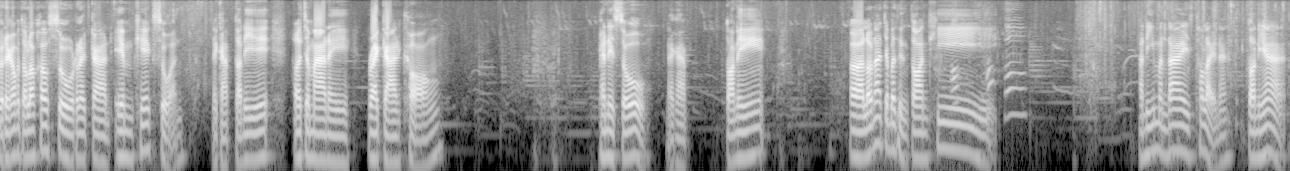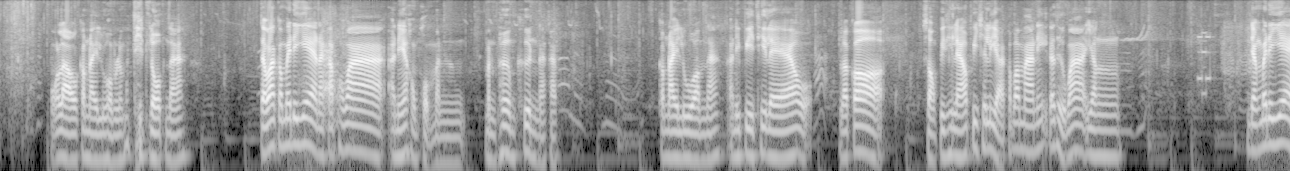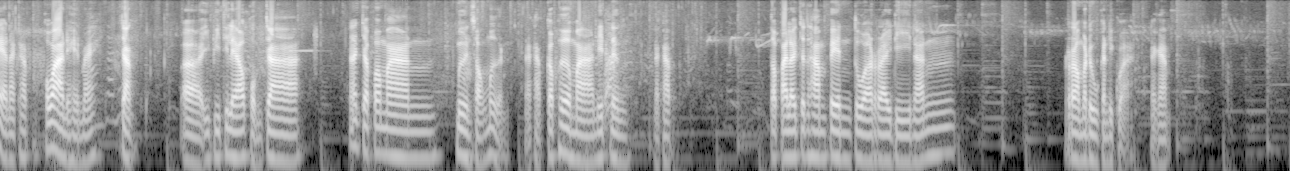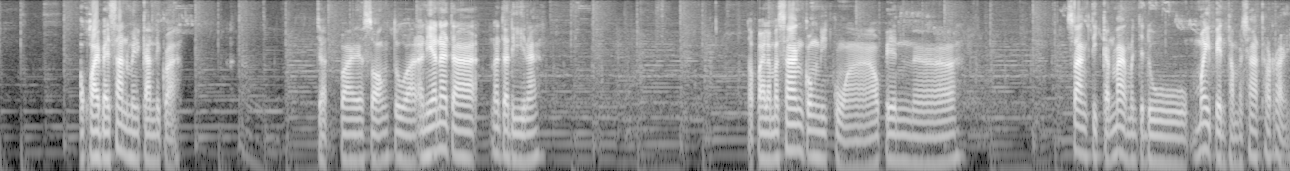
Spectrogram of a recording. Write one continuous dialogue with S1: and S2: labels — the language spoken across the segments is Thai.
S1: วัสดีครับต้อนรับเข้าสู่รายการ M เค้กสวนนะครับ ตอนนี้เราจะมาในรายการของ p a n e s o นะครับ ตอนนี้เออเราน่าจะมาถึงตอนที่ อันนี้มันได้เท่าไหร่นะ ตอนเนี้ยของเรากำไรรวมแล้วมันติดลบนะ แต่ว่าก็ไม่ได้แย่นะครับ เพราะว่าอันเนี้ยของผมมันมันเพิ่มขึ้นนะครับกำไรรวมนะ อันนี้ปีที่แล้ว แล้วก็ 2 ปีที่แล้วปีเฉลี่ยก็ประมาณนี้ก็ถือว่ายังยังไม่ได้แย่นะครับ เพราะว่าเนี่ยเห็นไหมจากเอ่อ EP ที่แล้วผมจะน่าจะประมาณหมื่นสองหมื่นนะครับก็เพิ่มมานิดนึงนะครับ ต่อไปเราจะทำเป็นตัวอะไรดีนั้น เรามาดูกันดีกว่านะครับ เอาควายไบซันอเมริกันดีกว่า จัดไป 2 ตัว อันนี้น่าจะน่าจะดีนะ ต่อไปเรามาสร้างกรงดีกว่าเอาเป็นสร้างติดกันมากมันจะดูไม่เป็นธรรมชาติเท่าไหร่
